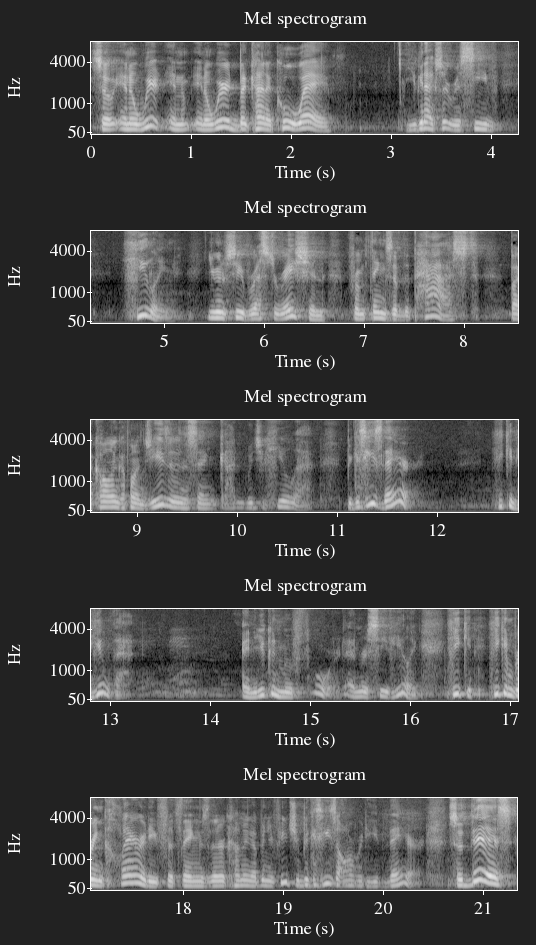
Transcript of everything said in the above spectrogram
So, in a weird, in, in a weird but kind of cool way, you can actually receive healing. You can receive restoration from things of the past by calling upon Jesus and saying, God, would you heal that? Because He's there. He can heal that and you can move forward and receive healing. He can, he can bring clarity for things that are coming up in your future because he's already there. So, this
